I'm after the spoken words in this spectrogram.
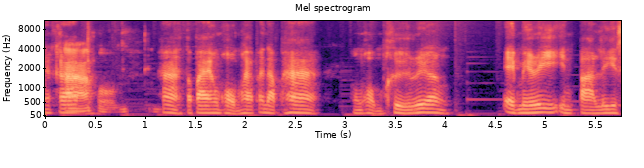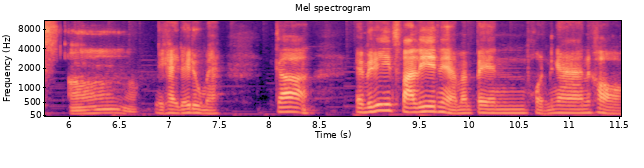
นะคครับรับผม อ่า ต่อไปของผมครับ อันดับ5ของผมคือเรื่อง Emily in Paris อ๋อมีใครได้ดูไหมก็ Emily in Paris เนี่ยมันเป็นผลงานของ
